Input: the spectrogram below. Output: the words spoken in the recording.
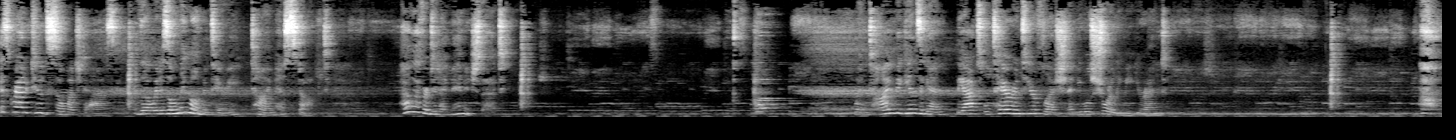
Is gratitude so much to ask? Though it is only momentary, time has stopped. However did I manage that? When time begins again, the axe will tear into your flesh and you will surely meet your end. Oh,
